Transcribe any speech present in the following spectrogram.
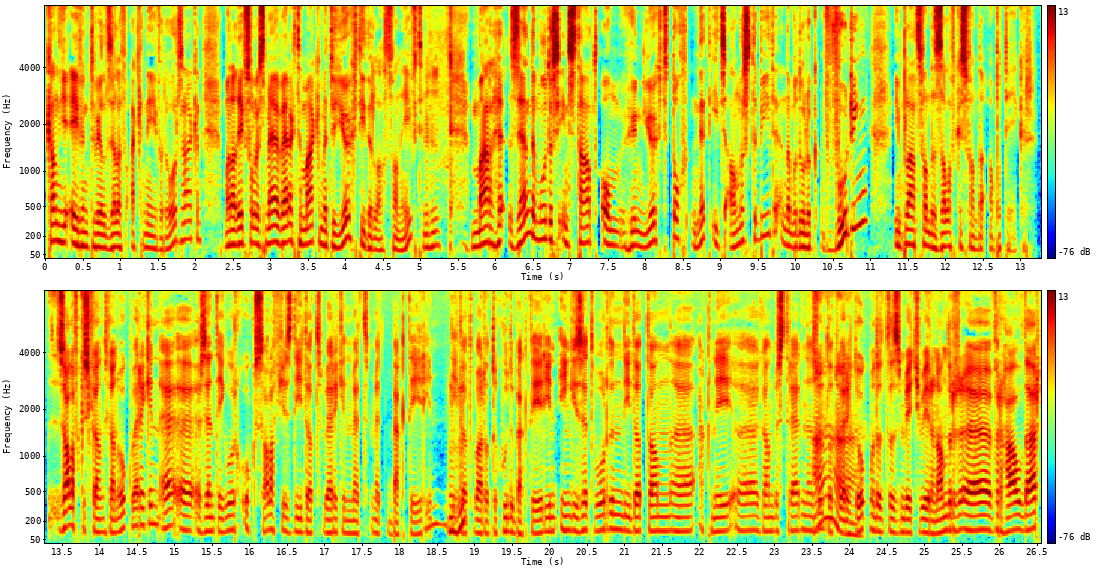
kan je eventueel zelf acne veroorzaken. Maar dat heeft volgens mij weinig te maken met de jeugd die er last van heeft. Mhm. Maar he- zijn de moeders in staat om hun jeugd toch net iets anders te bieden? En dan bedoel ik voeding in plaats van de zalfjes van de apotheker. Zalfjes gaan, gaan ook werken. Hè. Eh, Er zijn tegenwoordig ook zalfjes die dat werken met, met bacteriën, die Mhm. dat, waar dat de goede bacteriën ingezet worden, die dat dan eh, acne eh, gaan bestrijden en zo. Dat Ah. werkt ook, maar dat, is een beetje weer een ander verhaal daar.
